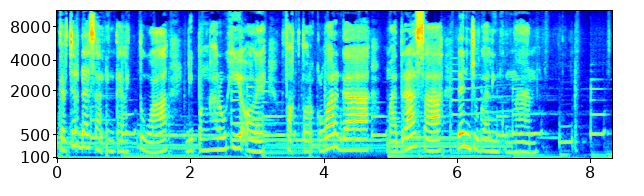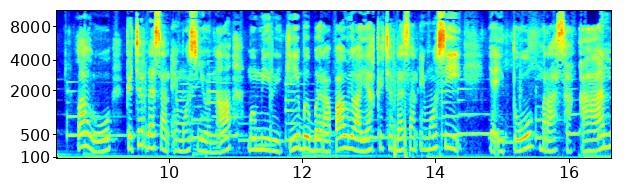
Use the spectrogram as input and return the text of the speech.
Kecerdasan intelektual dipengaruhi oleh faktor keluarga, madrasah, dan juga lingkungan. Lalu, kecerdasan emosional memiliki beberapa wilayah kecerdasan emosi, yaitu merasakan,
